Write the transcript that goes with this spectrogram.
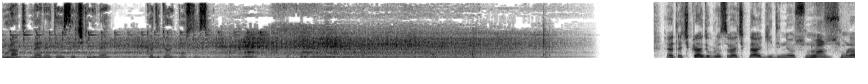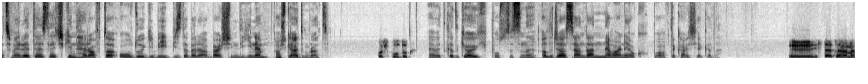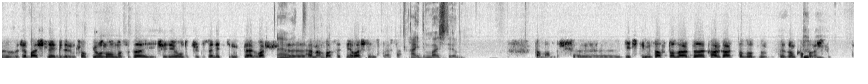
Murat MRT Seçkin ile Kadıköy Postası. Evet Açık Radyo burası ve Açık Dergi'yi dinliyorsunuz. Murat MRT Seçkin her hafta olduğu gibi biz de beraber şimdi yine. Hoş geldin Murat. Hoş bulduk. Evet Kadıköy postasını alacağız senden. Ne var ne yok bu hafta karşıya kadar. Ee, istersen hemen hızlıca başlayabilirim. Çok yoğun olmasa da içeriği oldukça güzel etkinlikler var. Evet. Ee, hemen bahsetmeye başlayayım istersen. Haydi başlayalım. Tamamdır. Ee, geçtiğimiz haftalarda Kargar Salonu'nun sezon kapanış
